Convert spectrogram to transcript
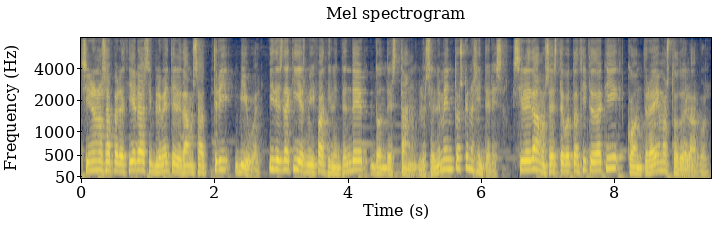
Si no nos apareciera simplemente le damos a Tree Viewer y desde aquí es muy fácil entender dónde están los elementos que nos interesan. Si le damos a este botoncito de aquí contraemos todo el árbol.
